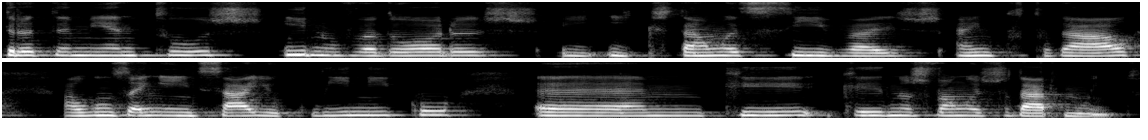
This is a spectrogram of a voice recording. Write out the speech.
tratamentos inovadores e, e, que estão acessíveis em Portugal, alguns em ensaio clínico, um, que, que nos vão ajudar muito.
